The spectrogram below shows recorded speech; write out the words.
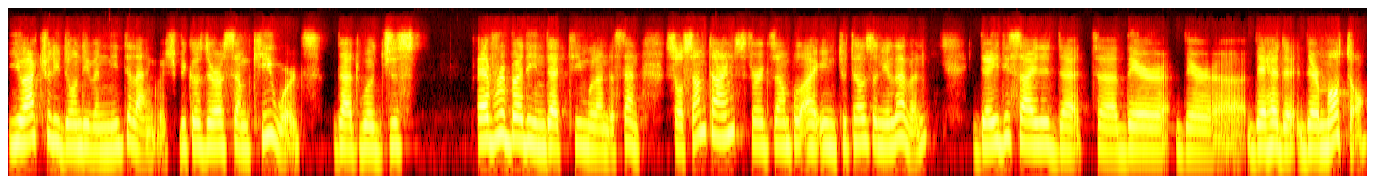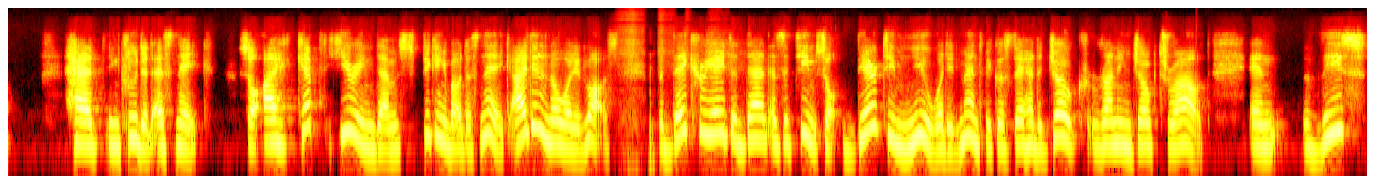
you actually don't even need the language because there are some keywords that will just everybody in that team will understand. So sometimes, for example, I, in 2011, they decided that uh, their their uh, they had a, their motto had included a snake. So I kept hearing them speaking about a snake. I didn't know what it was, but they created that as a team. So their team knew what it meant because they had a joke, running joke throughout. And this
